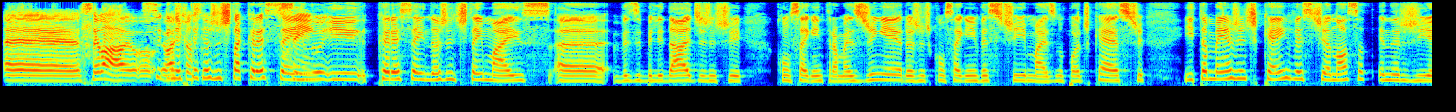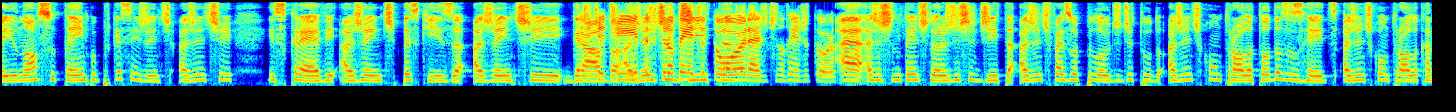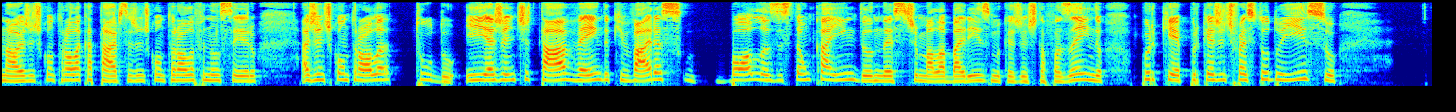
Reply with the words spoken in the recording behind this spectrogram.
é, sei lá, eu, eu Significa que que, a gente está crescendo e crescendo a gente tem mais eh, visibilidade, a gente consegue entrar mais dinheiro, a gente consegue investir mais no podcast. E também a gente quer investir a nossa energia e o nosso tempo, porque assim, gente, a gente escreve, a gente pesquisa, a gente grava, a gente edita, a gente, a gente não tem edita. editor, é, a gente não tem editor. É, a gente não tem editor, a gente edita, a gente faz o upload de tudo, a gente controla todas as redes, a gente controla o canal, a gente controla a catarse, a gente controla o financeiro, a gente controla tudo. E a gente tá vendo que várias bolas estão caindo neste malabarismo que a gente tá fazendo. Por quê? Porque a gente faz tudo isso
